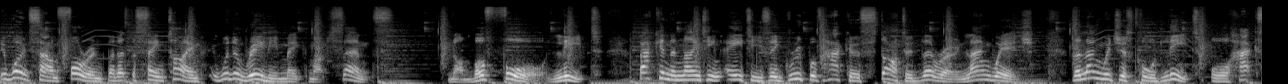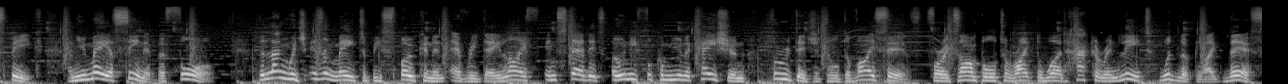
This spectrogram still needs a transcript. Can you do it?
it won't sound foreign, but at the same time, it wouldn't really make much sense. Number 4. Leet. Back in the 1980s, a group of hackers started their own language. The language is called Leet or Hackspeak, and you may have seen it before. The language isn't made to be spoken in everyday life, instead it's only for communication through digital devices. For example, to write the word hacker in Leet would look like this.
